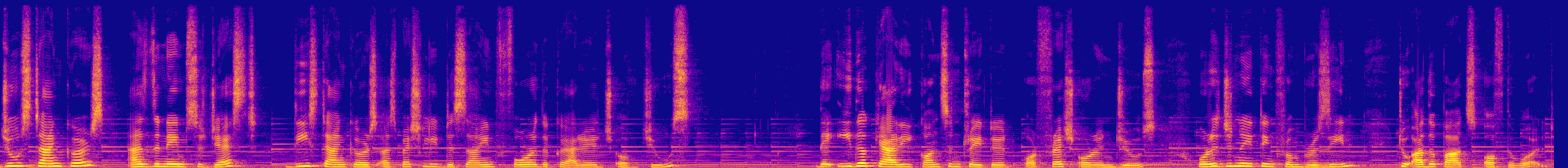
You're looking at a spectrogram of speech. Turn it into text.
Juice tankers, as the name suggests, these tankers are specially designed for the carriage of juice. They either carry concentrated or fresh orange juice originating from Brazil to other parts of the world.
